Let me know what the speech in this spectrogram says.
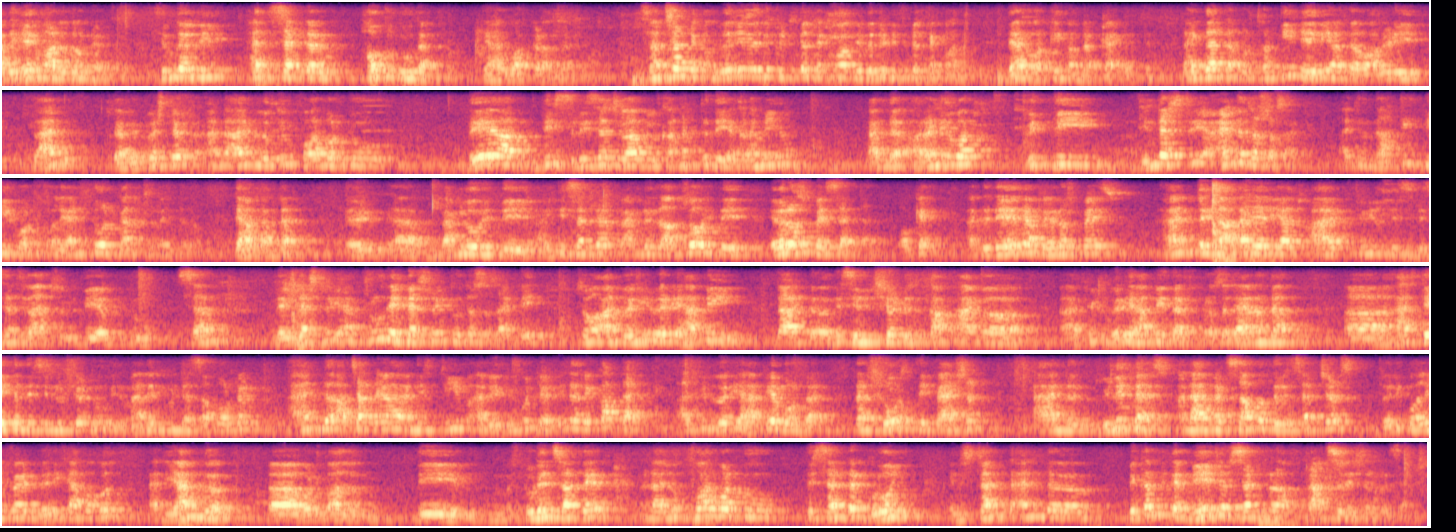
ಅದು ಹೇಗೆ ಮಾಡೋದು similarly health sector how to do that they have worked on that sensor technology, very, very critical technology, very difficult technology. They are working on that kind of thing. Like that, about 13 areas they have already planned, they have invested, and I am looking forward to, they are, this research lab will connect the academia and R&D work with the industry and the society. I think that is the what you call end-to-end connection. They have done that. Uh, uh, Bangalore is the IT center, Bangalore is also the aerospace center, okay? And the area of aerospace and in the other areas, I feel these research labs will be able to serve the industry and through the industry to the society. So I'm very, very happy that uh, this initiative has come. I'm, uh, I feel very happy that Professor Dayananda uh, has taken this initiative, his management has supported, and Acharya and his team have executed in a record time. I feel very happy about that. That shows the passion and willingness, and I met some of the researchers, very qualified, very capable, and young, uh, what do you call them, the students are there, and I look forward to the center growing in strength and uh, becoming a major center of translational research.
